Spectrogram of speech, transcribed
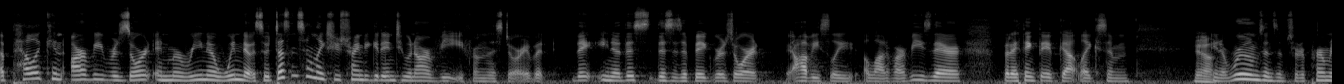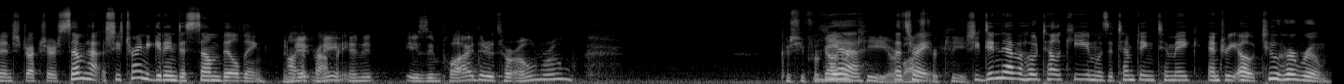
a Pelican RV resort and marina window. So it doesn't sound like she was trying to get into an RV from the story, but they, you know, this this is a big resort. Obviously, a lot of RVs there, but I think they've got like some, Yeah. you know, rooms and some sort of permanent structure. Somehow, she's trying to get into some building and on may- the may- property. and it is implied that it's her own room because she forgot yeah, her key or that's lost right. her key. She didn't have a hotel key and was attempting to make entry oh to her room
